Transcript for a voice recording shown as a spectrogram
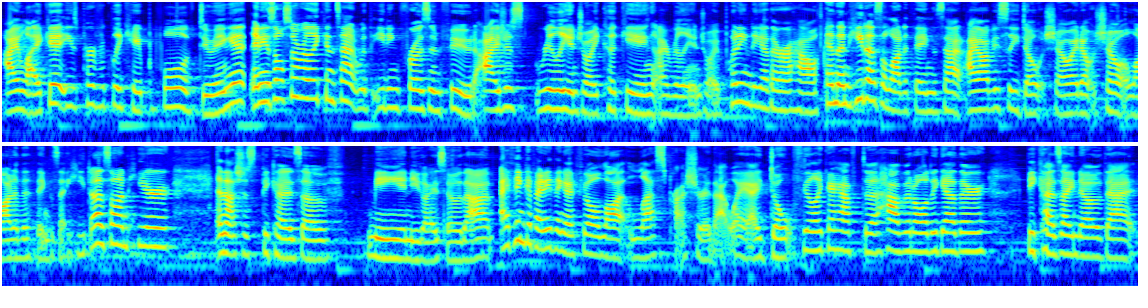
I like it. He's perfectly capable of doing it, and he's also really content with eating frozen food. I just really enjoy cooking. I really enjoy putting together a house. And then he does a lot of things that I obviously don't show. I don't show a lot of the things that he does on here, and that's just because of me and you guys know that. I think if anything, I feel a lot less pressure that way. I don't feel like I have to have it all together because I know that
